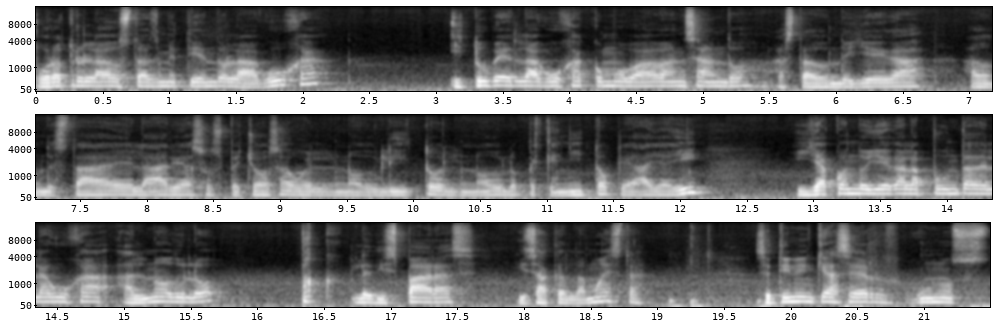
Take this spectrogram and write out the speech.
por otro lado estás metiendo la aguja y tú ves la aguja cómo va avanzando hasta donde llega a donde está el área sospechosa o el nodulito, el nódulo pequeñito que hay ahí. Y ya cuando llega la punta de la aguja al nódulo, le disparas y sacas la muestra. Se tienen que hacer unos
